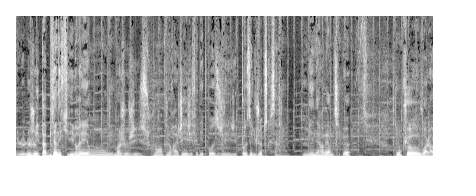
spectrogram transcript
le, jeu est pas bien équilibré. moi, j'ai souvent un peu ragé, j'ai fait des pauses, j'ai posé le jeu parce que ça m'énervait un petit peu. Donc euh, voilà,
